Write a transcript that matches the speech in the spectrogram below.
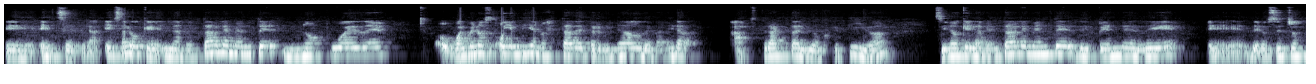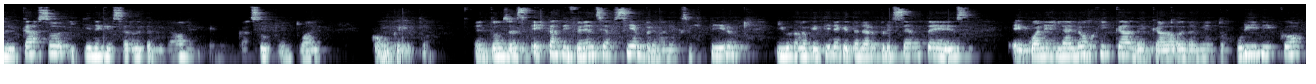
eh, etc. Es algo que lamentablemente no puede, o al menos hoy en día no está determinado de manera abstracta y objetiva, sino que lamentablemente depende de, eh, de los hechos del caso y tiene que ser determinado en, un caso puntual concreto. Entonces, estas diferencias siempre van a existir y uno lo que tiene que tener presente es eh, cuál es la lógica de cada ordenamiento jurídico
